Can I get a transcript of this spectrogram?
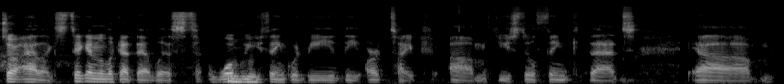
So, Alex, taking a look at that list, what Mhm. would you think would be the archetype? Um, do you still think that um,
